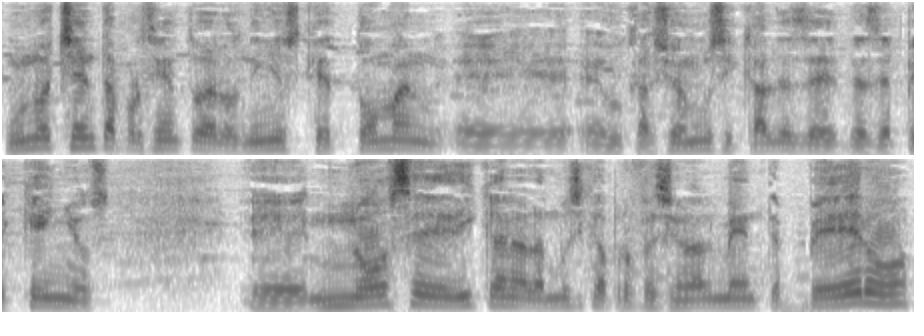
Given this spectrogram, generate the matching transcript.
un 80% de los niños que toman eh, educación musical desde, desde pequeños, eh, no se dedican a la música profesionalmente, pero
